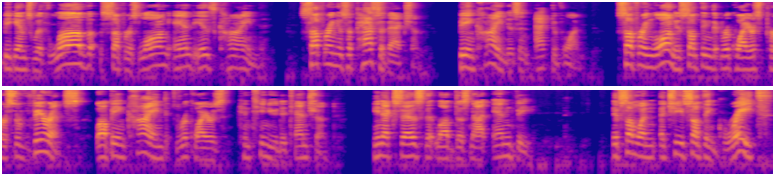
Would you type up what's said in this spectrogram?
begins with love suffers long and is kind. Suffering is a passive action. Being kind is an active one. Suffering long is something that requires perseverance, while being kind requires continued attention. He next says that love does not envy. If someone achieves something great,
